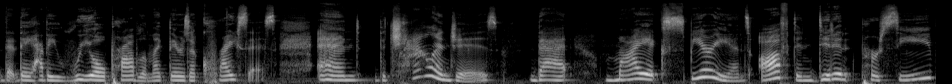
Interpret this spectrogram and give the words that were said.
that they have a real problem, like there's a crisis. And the challenge is that my experience often didn't perceive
